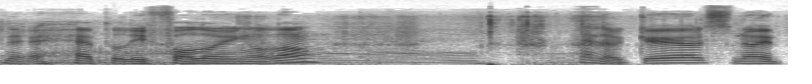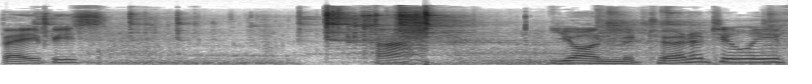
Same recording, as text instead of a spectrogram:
They're happily following along. Hello girls, no babies. Huh? You're on maternity leave?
